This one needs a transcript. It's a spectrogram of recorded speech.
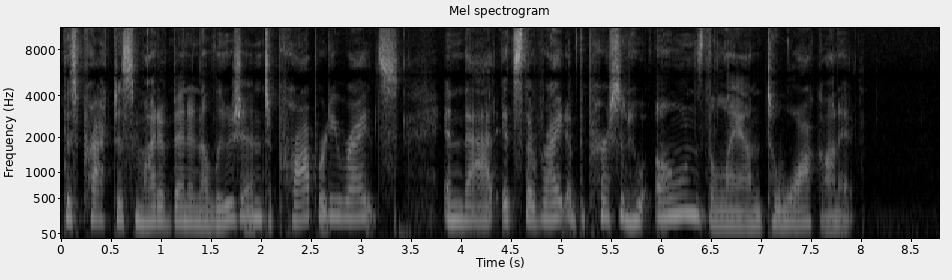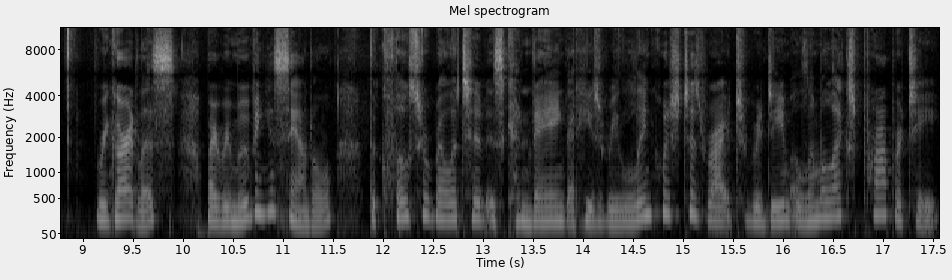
This practice might have been an allusion to property rights, in that it's the right of the person who owns the land to walk on it. Regardless, by removing his sandal, the closer relative is conveying that he's relinquished his right to redeem Elimelech's property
